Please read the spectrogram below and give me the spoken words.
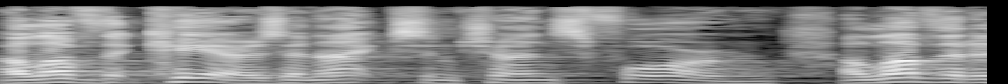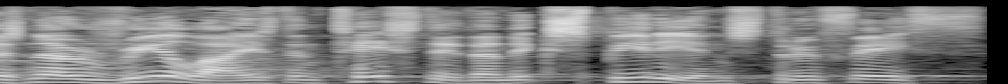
A love that cares and acts and transforms. A love that is now realized and tasted and experienced through faith.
